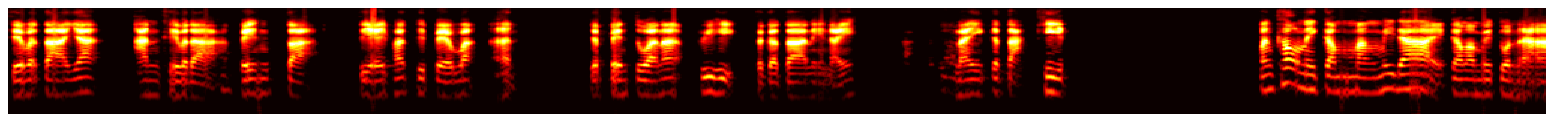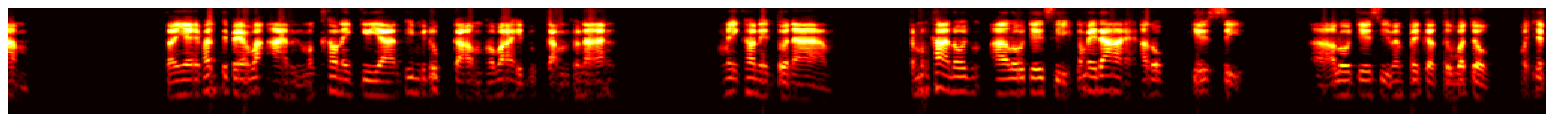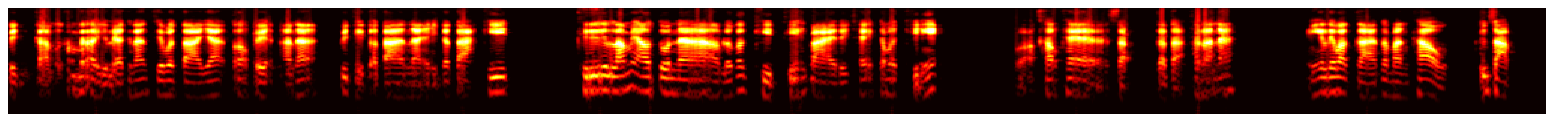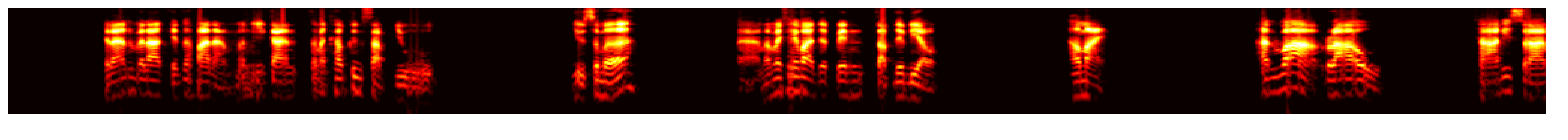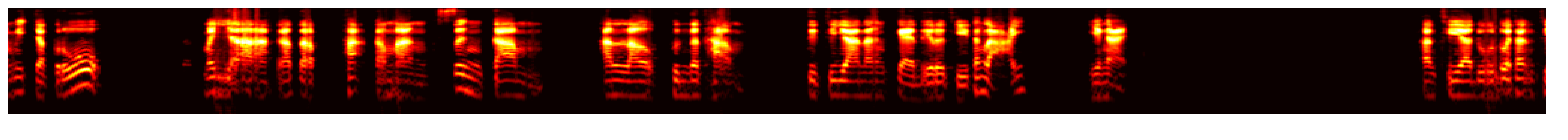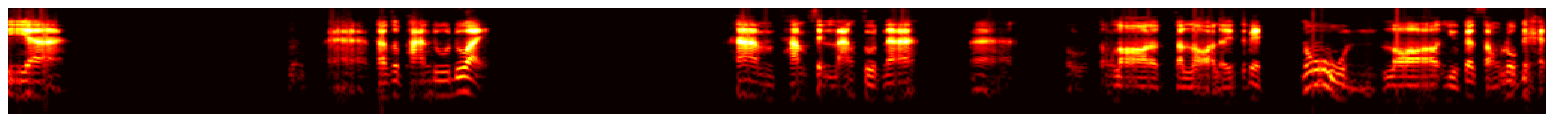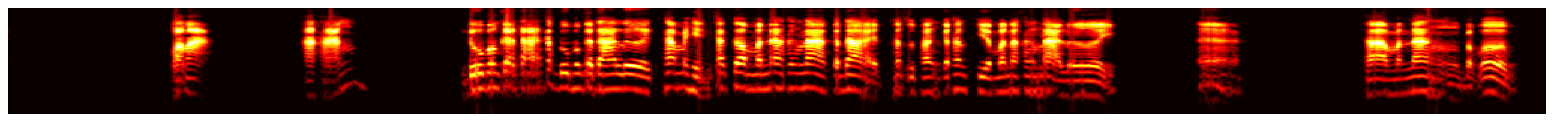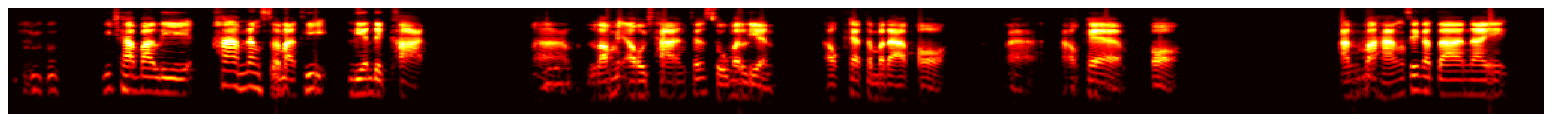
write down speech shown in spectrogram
เทวตายะ อันเทวดา เป็นตะเตียพัทที่แปลว่า อัน จะเป็นตัวนะพิหิตกตาในไหน ในกระตะขีด มันเข้าในกำมังไม่ได้กำมังเป็นตัวนามแต่ยายพัฒน์ที่แปลว่าอัน มันเข้าในกิริยาที่มีรูปกรรมเพราะว่าเหตุกรรมเท่านั้น ไม่เข้าในตัวนาม แต่มันเข้าโดยอารโรเจสีก็ไม่ได้อารโรเจสีอ่โรเจสีมันเป็นกัตตุวจกไม่ใช่เป็นกรรมเข้าไม่ได้อยู่แล้วฉะนั้นเทวตายะต้องเป็นอนะพิติกตาในกตะขีดคือเราไม่เอาตัวนามแล้วก็ขีดทิ้งไปโดยใช้คำว่าขีดนี้ว่าเข้าแค่สับกตะเท่านั้นนะอันนี้เรียกว่าการสะพันเข้าครึ่งสับฉะนั้นเวลาเขียนสะพานอะมันมีการสะพันเข้าครึ่งสับอยู่ อยู่เสมออ่ามันไม่ใช่ว่าจะเป็นสับเดียวๆเอาใหม่ อันว่าเรา ชาทิสามิจักรู้ไมยากระตับพระกำมัง ซึ่งกรรม อันเราพึงกระทำติทยานังแก่เดรถีทั้งหลาย ยังไงท่านเทียดูด้วยท่านเทียอ่าท่านสุพานดูด้วย ห้ามทำเสร็จหลังสุดนะอ่าโอ้ต้องรอตลอดเลยสิบเอ็ดนู่น รออยู่แค่สองรูปแรกว่ามาอาหาร ดูบนกระดานครับดูบนกระดานเลย ถ้าไม่เห็นท่านก็มานั่งข้างหน้าก็ได้ท่านสุพรรณกับท่านเทียมมานั่งข้างหน้าเลยอ่าถ้ามานั่งแบบว่าวิชาบาลีห้ามนั่งสมาธิเรียนเด็ดขาด อ่า เราไม่เอาฌานชั้นสูงมาเรียน เอาแค่ธรรมดาพอ อ่า เอาแค่พออันมหังเสกตาใน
